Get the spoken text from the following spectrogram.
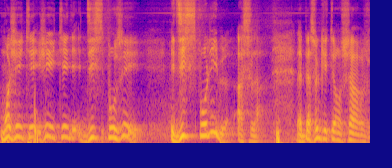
Moi, j'ai été, été disposé et disponible à cela. La personne qui était en charge,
